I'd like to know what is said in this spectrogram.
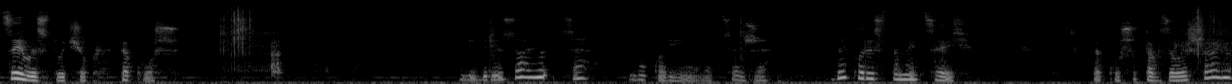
Цей листочок також відрізаю це в. Це вже використаний цей. Також отак залишаю.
